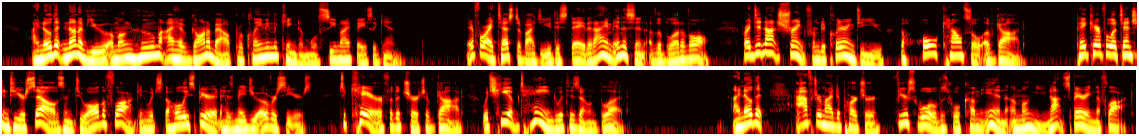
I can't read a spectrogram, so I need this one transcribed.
I know that none of you among whom I have gone about proclaiming the kingdom will see my face again. Therefore I testify to you this day that I am innocent of the blood of all, for I did not shrink from declaring to you the whole counsel of God. Pay careful attention to yourselves and to all the flock in which the Holy Spirit has made you overseers, to care for the church of God, which he obtained with his own blood. I know that after my departure, fierce wolves will come in among you, not sparing the flock.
